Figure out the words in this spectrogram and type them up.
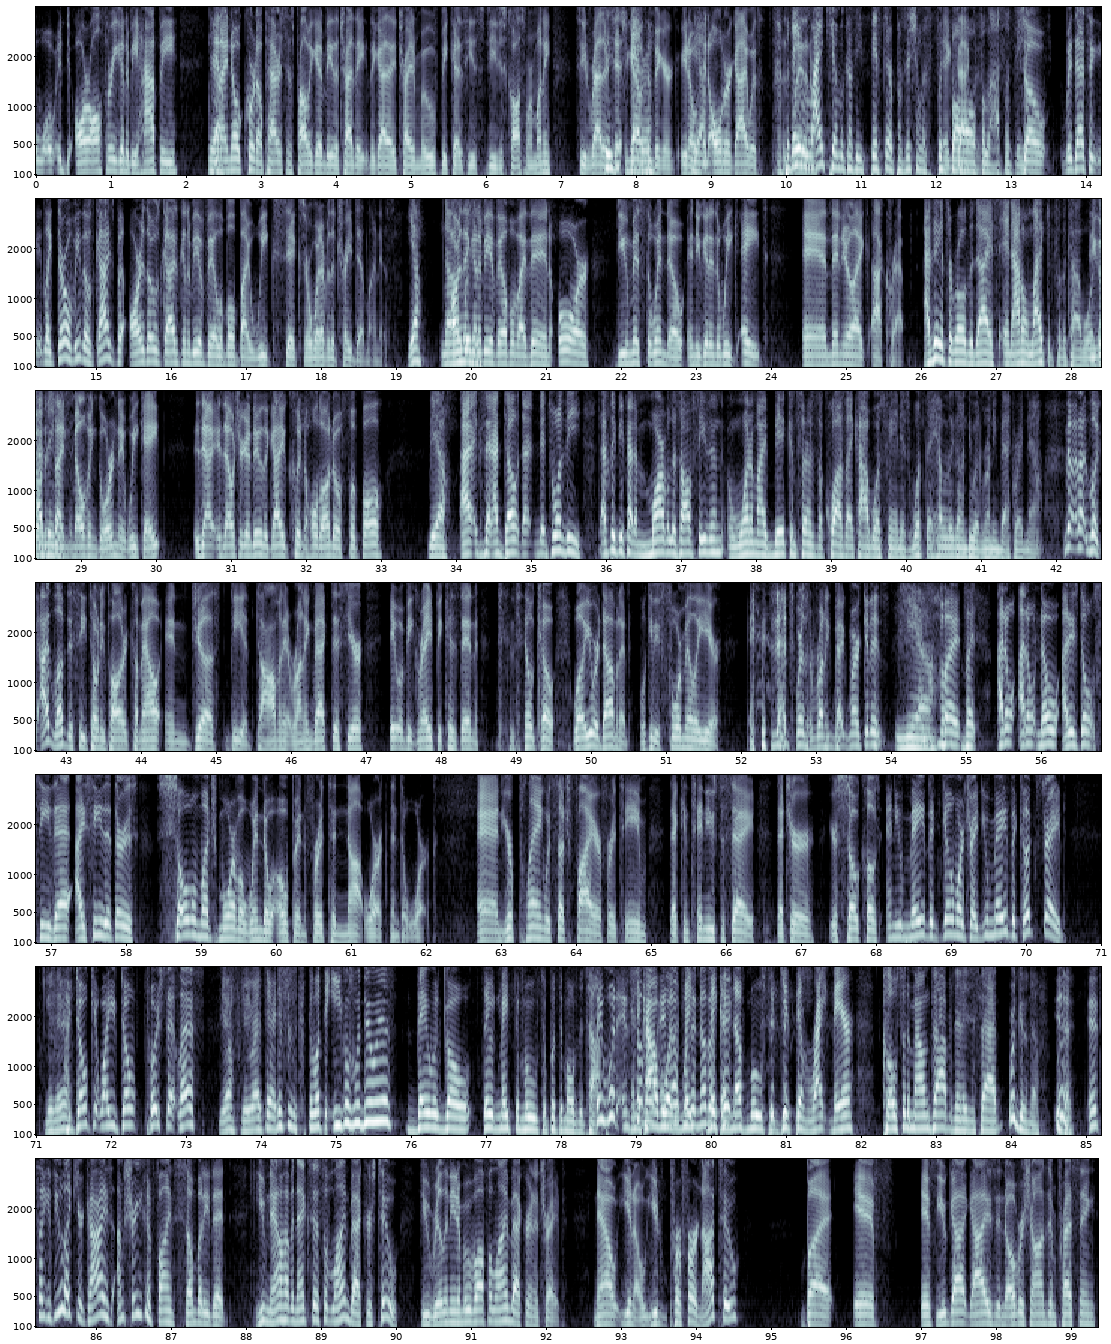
are all three going to be happy? Yeah. And I know Cordarrelle Patterson's probably going to be the try the, the guy they try to move because he's he just costs more money. So you'd rather He's ditch a guy with a bigger, you know, Yeah. an older guy with. but they like him because he fits their positionless football Exactly. philosophy. So, but that's a, like there will be those guys, but are those guys going to be available by week six or whatever the trade deadline is? yeah, no, Are I'm they with going to you. be available by then, or do you miss the window and you get into week eight, and then you're like, ah, crap? I think it's a roll of the dice, and I don't like it for the Cowboys. You going to think sign it's- Melvin Gordon at week eight? Is that is that what you're going to do? The guy who couldn't hold on to a football? Yeah, I I don't. that- It's one of the. I think they've had a marvelous offseason. and one of my big concerns as a quasi Cowboys fan is what the hell are they going to do at running back right now? No, and I, look, I'd love to see Tony Pollard come out and just be a dominant running back this year. It would be great because then they'll go, well, you were dominant. We'll give you four mil a year. That's where the running back market is. Yeah, but but I don't I don't know. I just don't see that. I see that there is so much more of a window open for it to not work than to work. And you're playing with such fire for a team that continues to say that you're you're so close and you made the Gilmore trade. You made the Cooks trade. you're there. I don't get why you don't push that less. Yeah, you're right there. This is the, what the Eagles would do is they would go, they would make the move to put them over the top. They would, and the somehow end Cowboys up would with make, make pick. enough moves to get them right there, close to the mountaintop, and then they decide we're good enough. We're Yeah. good." And it's like if you like your guys, I'm sure you can find somebody that you now have an excess of linebackers too. If you really need to move off a linebacker in a trade. Now, you know, you'd prefer not to, but if if you got guys in Overshown's impressing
